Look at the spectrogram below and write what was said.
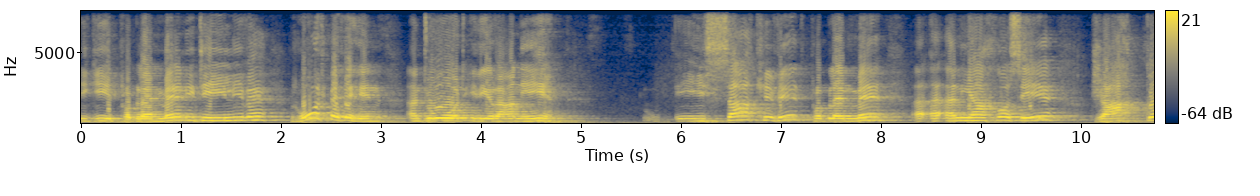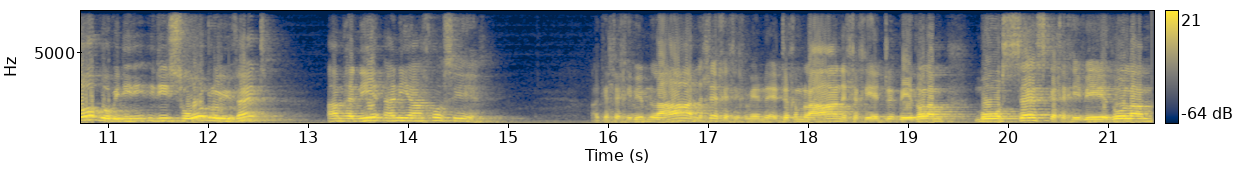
i gyd, problemau yn ei deulu fe, holl bethau hyn yn dod i ran e. Isaac hefyd, problemau yn ei achos e, Jacob, o fi wedi sôn rwyfed am hynny yn ei achos e. A gallech chi fi mlaen, allech, gallech chi fi edrych ymlaen, allech chi feddwl am Moses, gallech chi feddwl am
